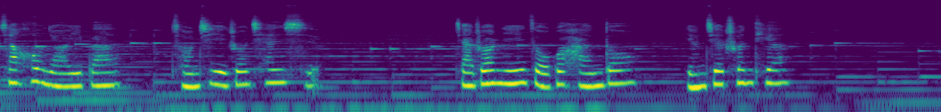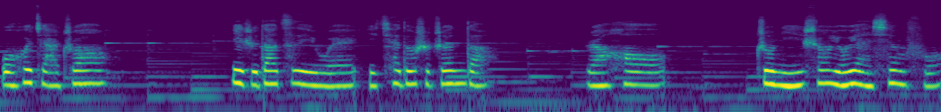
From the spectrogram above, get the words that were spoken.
像候鸟一般从记忆中迁徙，假装你走过寒冬，迎接春天。我会假装，一直到自以为一切都是真的，然后祝你一生永远幸福。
